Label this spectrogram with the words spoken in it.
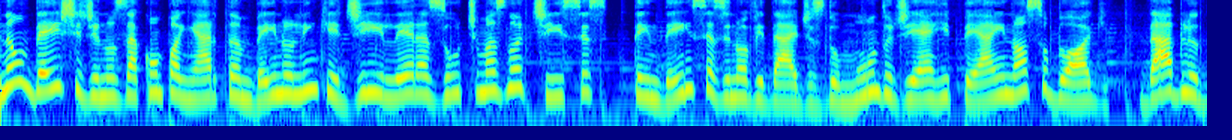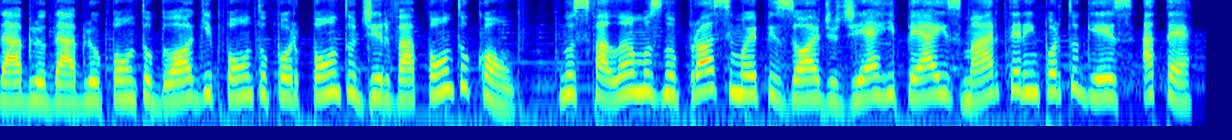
Não deixe de nos acompanhar também no LinkedIn e ler as últimas notícias, tendências e novidades do mundo de RPA em nosso blog www.blog.por.dirva.com. Nos falamos no próximo episódio de RPA Smarter em português. Até!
